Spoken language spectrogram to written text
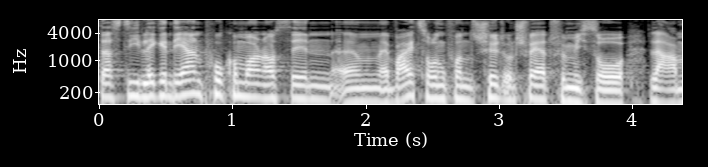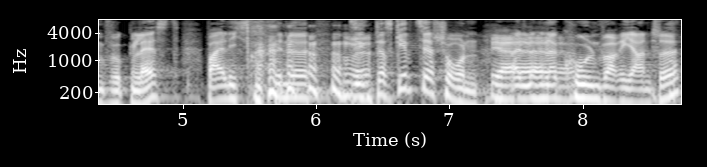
das die legendären Pokémon aus den ähm, Erweiterungen von Schild und Schwert für mich so lahm wirken lässt, weil ich finde, die, das gibt's ja schon ja, in, in einer ja. coolen Variante.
